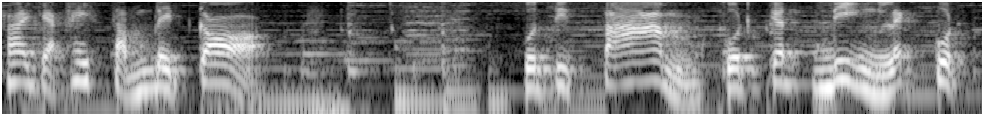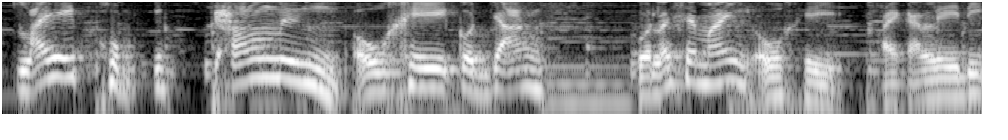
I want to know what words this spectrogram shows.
ถ้าอยากให้สำเร็จก็ กดติดตาม กดกระดิ่ง และกดไลค์ให้ผมอีกครั้งหนึ่งโอเค กดยัง กดแล้วใช่ไหมโอเค ไปกันเลยดี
